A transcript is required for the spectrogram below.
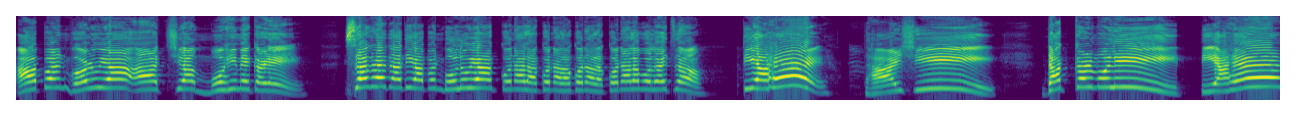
आपण वळूया आजच्या मोहिमेकडे. सगळ्यात आधी आपण बोलूया कोणाला कोणाला कोणाला कोणाला बोलायचं ती आहे धाडशी धाकड मुली. ती आहे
